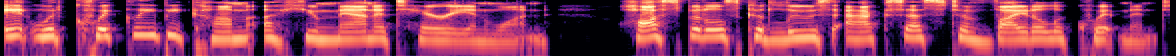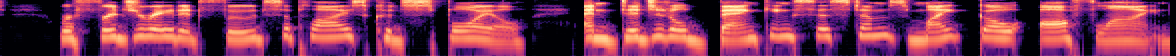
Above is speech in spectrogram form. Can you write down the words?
it would quickly become a humanitarian one. Hospitals could lose access to vital equipment, refrigerated food supplies could spoil, and digital banking systems might go offline,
